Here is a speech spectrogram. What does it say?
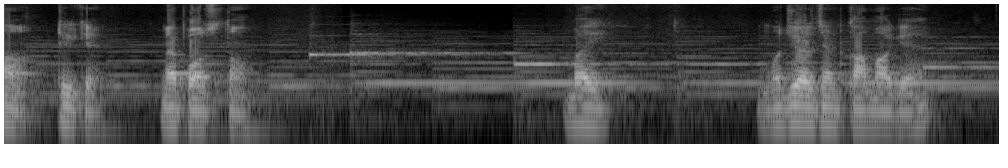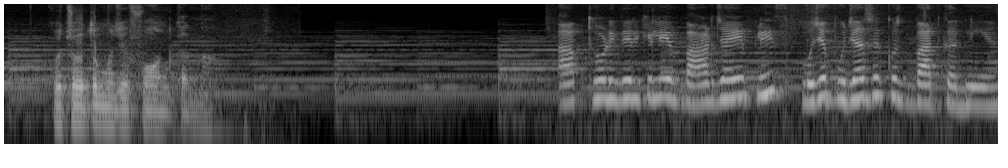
हाँ ठीक है मैं पहुँचता हूँ। भाई मुझे अर्जेंट काम आ गया है। कुछ हो तो मुझे फ़ोन करना। आप थोड़ी देर के लिए बाहर जाइए प्लीज़ मुझे पूजा से कुछ बात करनी है।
